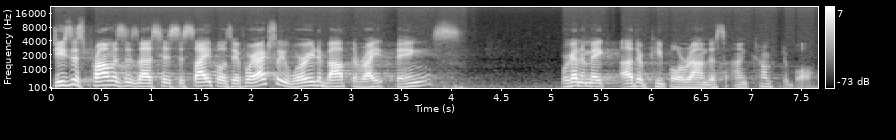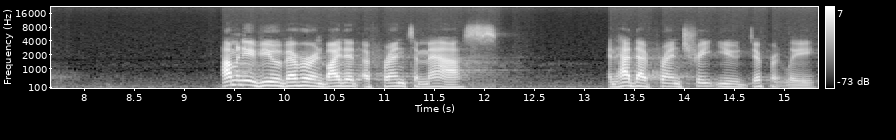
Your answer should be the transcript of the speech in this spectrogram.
Jesus promises us, his disciples, if we're actually worried about the right things, we're going to make other people around us uncomfortable. How many of you have ever invited a friend to Mass and had that friend treat you differently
